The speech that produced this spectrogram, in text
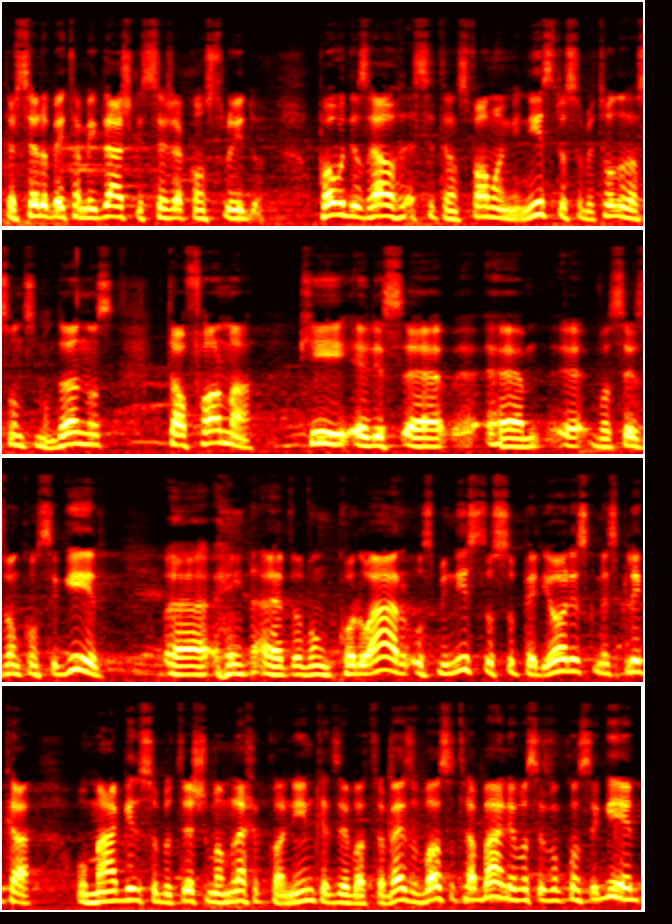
terceiro Beit HaMikdash que seja construído. O povo de Israel se transforma em ministros sobre todos os assuntos mundanos, de tal forma que eles, é, é, é vocês vão conseguir uh, vão coroar os ministros superiores, como explica o Magid sobre o trecho Mamlechet Kohanim, quer dizer, através do vosso trabalho vocês vão conseguir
